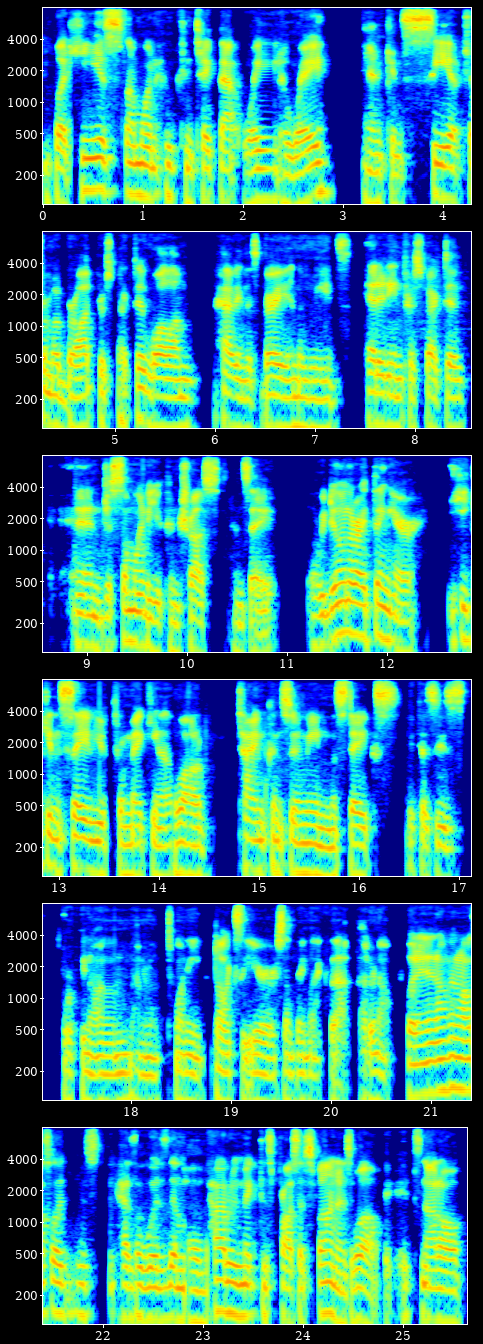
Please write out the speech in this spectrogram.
But he is someone who can take that weight away and can see it from a broad perspective while I'm having this very in the weeds editing perspective and just someone you can trust and say, are we doing the right thing here? He can save you from making a lot of time consuming mistakes because he's working on, I don't know, 20 docs a year or something like that. I don't know. But and also just has the wisdom of how do we make this process fun as well? It's not all,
